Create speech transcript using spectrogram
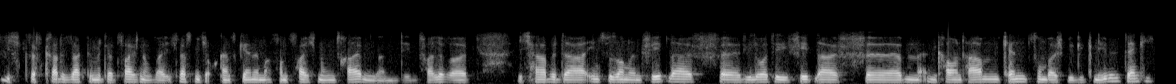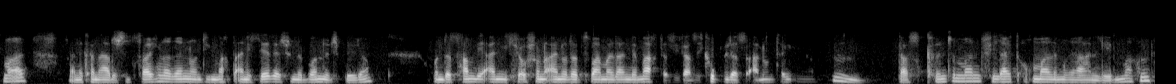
wie ich das gerade sagte mit der Zeichnung, weil ich lasse mich auch ganz gerne mal von Zeichnungen treiben dann in dem Falle, weil ich habe da insbesondere in FedLife, äh, die Leute, die FedLife äh, einen Account haben, kennen zum Beispiel Geknebelt, denke ich mal. Das ist eine kanadische Zeichnerin und die macht eigentlich sehr, sehr schöne Bondage-Bilder. Und das haben wir eigentlich auch schon ein oder zweimal dann gemacht, dass ich also ich gucke mir das an und denke, hm, das könnte man vielleicht auch mal im realen Leben machen.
